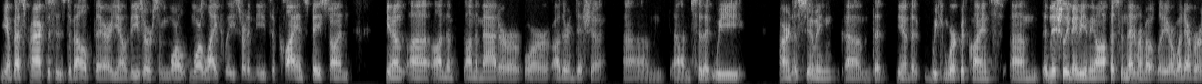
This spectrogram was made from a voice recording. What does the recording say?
you know best practices developed there. You know these are some more more likely sort of needs of clients based on you know uh, on the on the matter or, or other indicia um, um, so that we aren't assuming um, that you know that we can work with clients um, initially maybe in the office and then remotely or whatever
